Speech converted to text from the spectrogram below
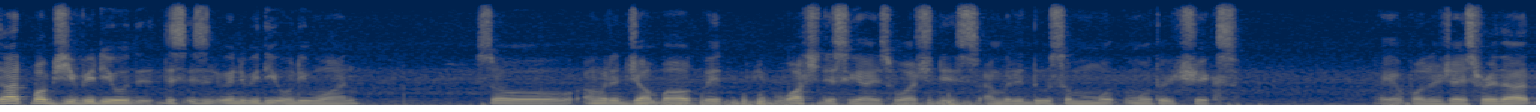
that PUBG video. This isn't going to be the only one. So I'm gonna jump out. Wait, watch this, guys. Watch this. I'm gonna do some mo- motor tricks. I apologize for that.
